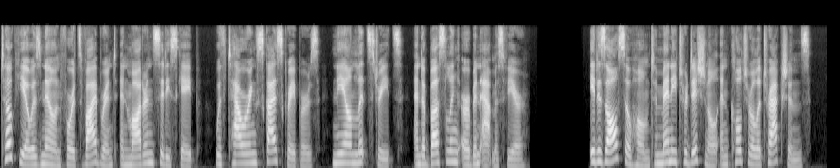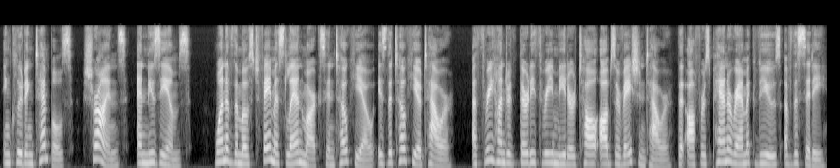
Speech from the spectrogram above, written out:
Tokyo is known for its vibrant and modern cityscape, with towering skyscrapers, neon lit streets, and a bustling urban atmosphere. It is also home to many traditional and cultural attractions, including temples, shrines, and museums. One of the most famous landmarks in Tokyo is the Tokyo Tower, a 333 meter tall observation tower that offers panoramic views of the city.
